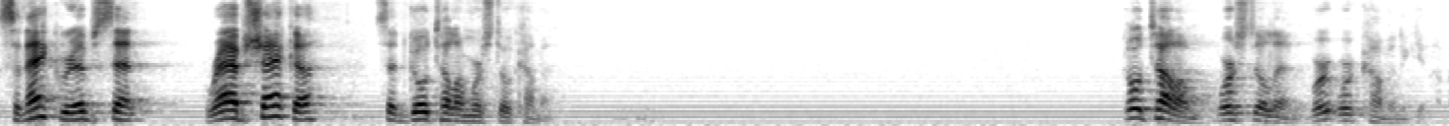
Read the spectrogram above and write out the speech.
Sennacherib sent Rabshakeh, said, Go tell him we're still coming. Go tell him we're still in. We're, we're coming to get him.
